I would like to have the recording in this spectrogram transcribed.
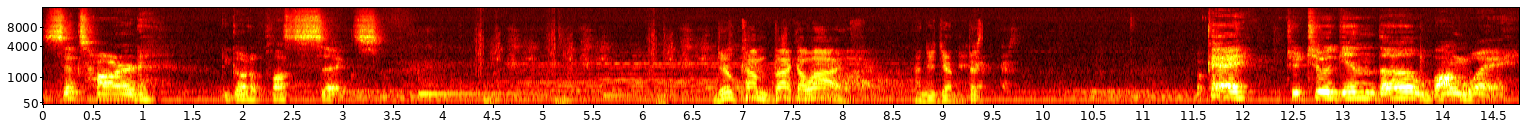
Six hard to go to plus six. Do come back alive. I need your business. Okay, 2 2 again the long way.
